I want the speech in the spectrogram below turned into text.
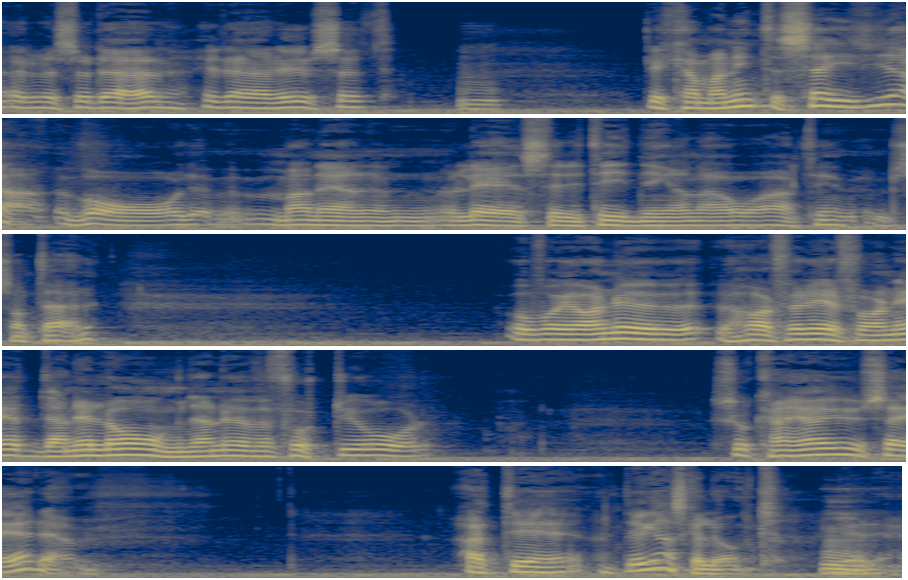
eller sådär i det här huset. Mm. Det kan man inte säga vad man än läser i tidningarna och allting sånt där. Och vad jag nu har för erfarenhet, den är lång, den är över 40 år. Så kan jag ju säga det. Att det, det är ganska lugnt. Det är Mm. det.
